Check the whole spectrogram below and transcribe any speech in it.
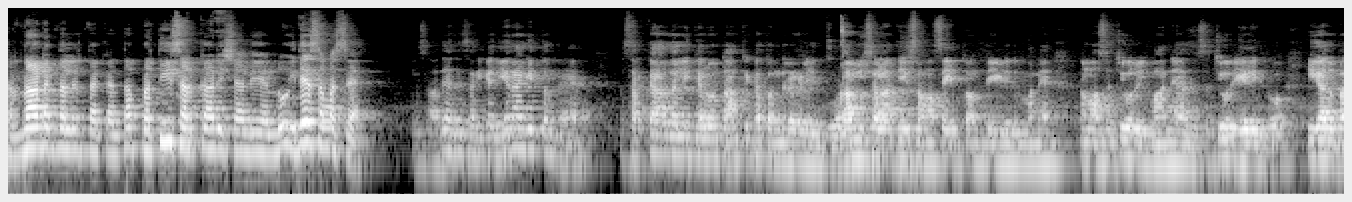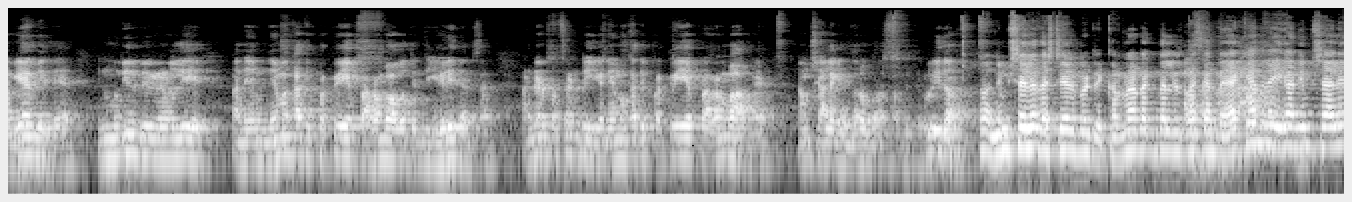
ಕರ್ನಾಟಕದಲ್ಲಿರ್ತಕ್ಕಂಥ ಪ್ರತಿ ಸರ್ಕಾರಿ ಶಾಲೆಯಲ್ಲೂ ಇದೇ ಸಮಸ್ಯೆ. ಅದೇ ಅದೇ ಸರ್ ಈಗ ಏನಾಗಿತ್ತು ಏನಾಗಿತ್ತಂದ್ರೆ ಸರ್ಕಾರದಲ್ಲಿ ಕೆಲವು ತಾಂತ್ರಿಕ ತೊಂದರೆಗಳಿದ್ವು. ಒಳ ಮೀಸಲಾತಿ ಸಮಸ್ಯೆ ಇತ್ತು ಅಂತ ಹೇಳಿದ್ರು ಮೊನ್ನೆ ನಮ್ಮ ಸಚಿವರು ಈ ಮಾನ್ಯ ಸಚಿವರು ಹೇಳಿದ್ರು. ಈಗ ಅದು ಬಗೆಹರಿದಿದೆ. ಇನ್ನು ಮುಂದಿನ ದಿನಗಳಲ್ಲಿ ನೇಮಕಾತಿ ಪ್ರಕ್ರಿಯೆ ಪ್ರಾರಂಭ ಆಗುತ್ತೆ ಅಂತ ಹೇಳಿದ್ದಾರೆ ಸರ್. ಹಂಡ್ರೆಡ್ ಪರ್ಸೆಂಟ್ ಈಗ ನೇಮಕಾತಿ ಪ್ರಕ್ರಿಯೆ ಪ್ರಾರಂಭ ಆದ್ರೆ ನಮ್ಮ ಶಾಲೆಗೆ ಎಲ್ಲರೂ ಬರೋ ಸಾಧ್ಯತೆಗಳು ಇದಾವೆ. ನಿಮ್ ಶಾಲೆದ ಅಷ್ಟೇ ಹೇಳ್ಬೇಡ್ರಿ. ಕರ್ನಾಟಕದಲ್ಲಿ ಇರ್ತಕ್ಕಂಥ ಯಾಕೆಂದ್ರೆ ಈಗ ನಿಮ್ ಶಾಲೆ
